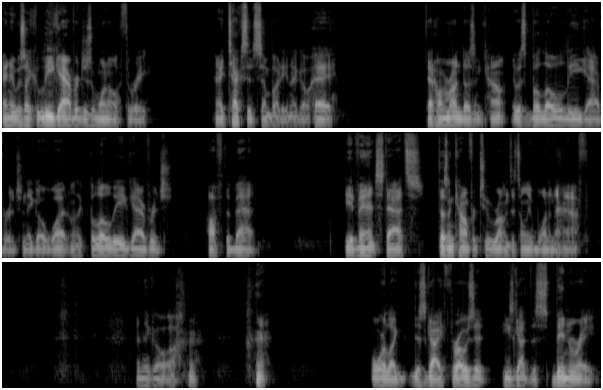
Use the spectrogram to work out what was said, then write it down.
And it was like league average is 103. And I texted somebody and I go, hey, that home run doesn't count. It was below league average. And they go, what? I'm like, below league average off the bat. the advanced stats doesn't count for two runs. It's only one and a half. and they go, uh, or like this guy throws it. He's got the spin rate.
